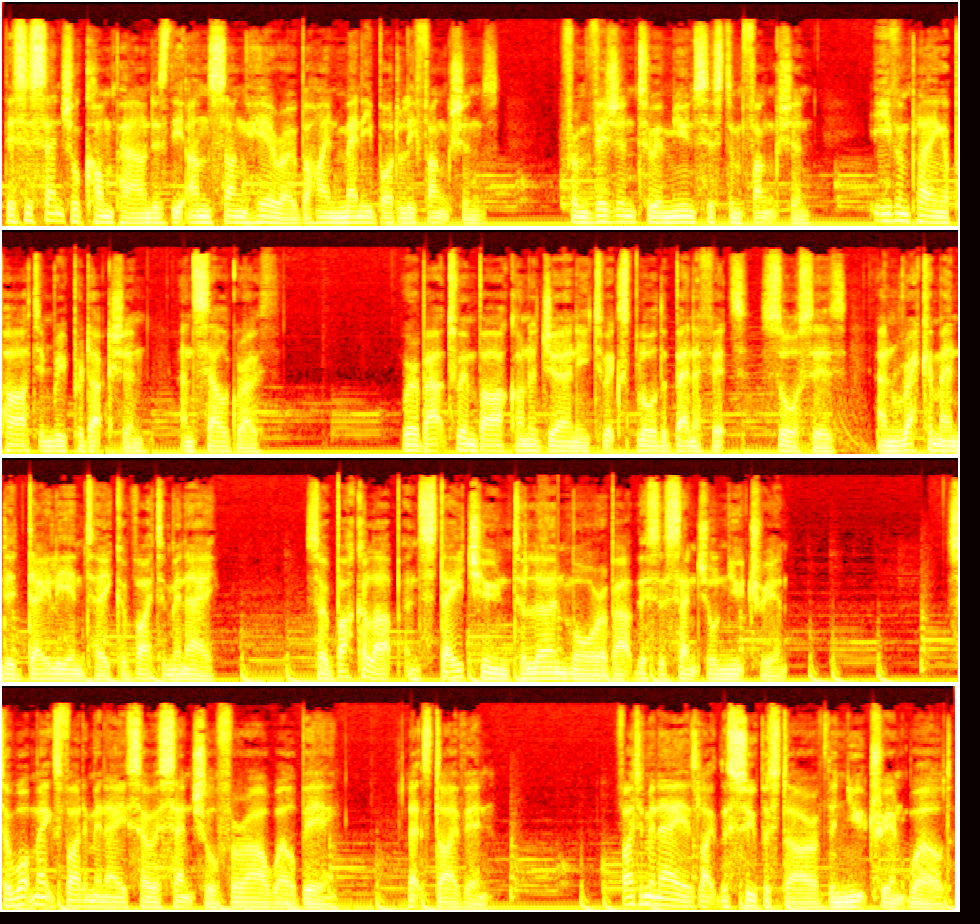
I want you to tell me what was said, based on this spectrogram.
This essential compound is the unsung hero behind many bodily functions, from vision to immune system function, even playing a part in reproduction and cell growth. We're about to embark on a journey to explore the benefits, sources, and recommended daily intake of vitamin A. So buckle up and stay tuned to learn more about this essential nutrient. So what makes vitamin A so essential for our well-being? Let's dive in. Vitamin A is like the superstar of the nutrient world,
